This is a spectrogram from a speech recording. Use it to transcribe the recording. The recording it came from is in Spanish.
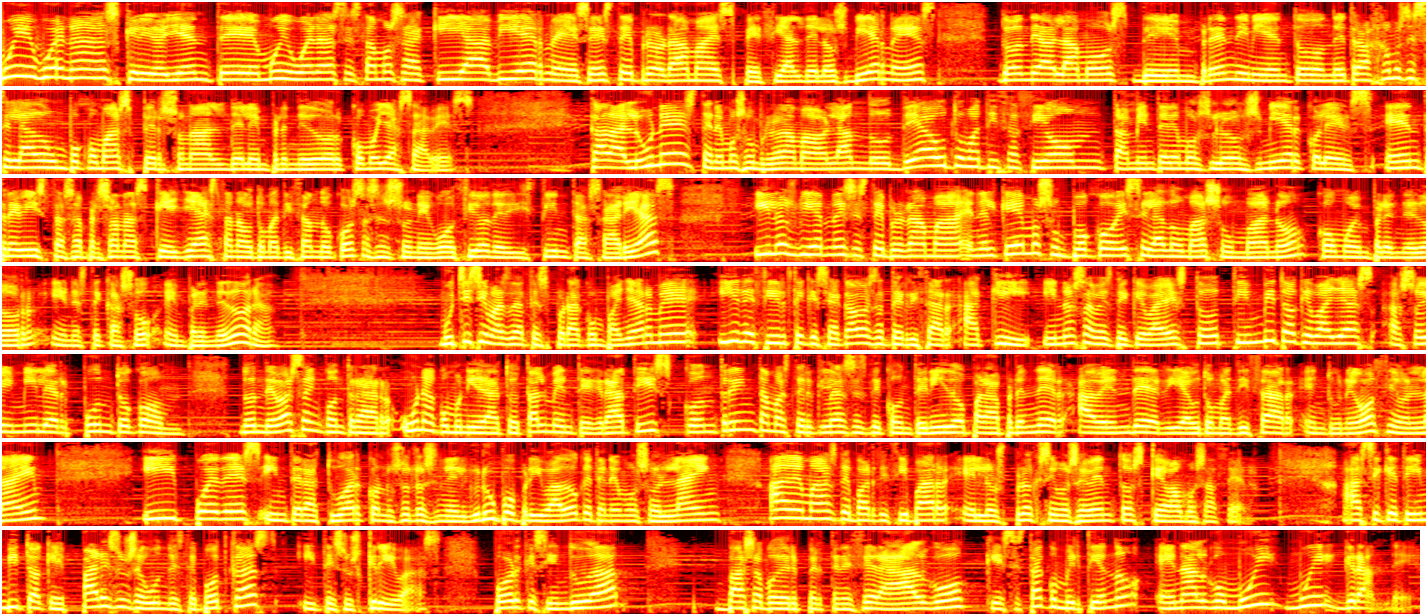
Muy buenas, querido oyente, muy buenas. Estamos aquí a viernes, este programa especial de los viernes, donde hablamos de emprendimiento, donde trabajamos ese lado un poco más personal del emprendedor, como ya sabes. Cada lunes tenemos un programa hablando de automatización, también tenemos los miércoles entrevistas a personas que ya están automatizando cosas en su negocio de distintas áreas. Y los viernes este programa en el que vemos un poco ese lado más humano como emprendedor y en este caso emprendedora. Muchísimas gracias por acompañarme y decirte que si acabas de aterrizar aquí y no sabes de qué va esto, te invito a que vayas a soymiller.com, donde vas a encontrar una comunidad totalmente gratis con 30 masterclasses de contenido para aprender a vender y automatizar en tu negocio online y puedes interactuar con nosotros en el grupo privado que tenemos online, además de participar en los próximos eventos que vamos a hacer. Así que te invito a que pares un segundo este podcast y te suscribas, porque sin duda vas a poder pertenecer a algo que se está convirtiendo en algo muy, muy grande.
